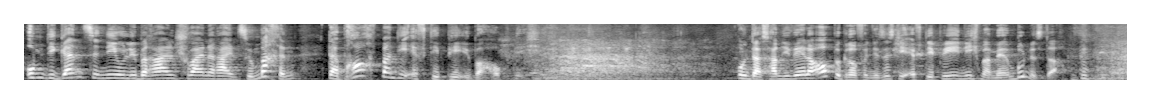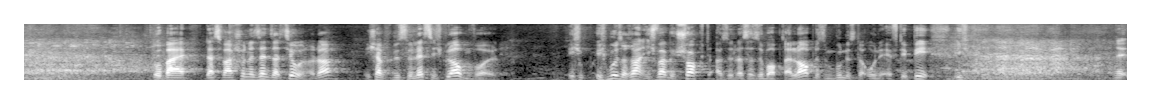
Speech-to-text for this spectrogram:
um die ganze neoliberalen Schweinereien zu machen, da braucht man die FDP überhaupt nicht. Und das haben die Wähler auch begriffen. Jetzt ist die FDP nicht mal mehr im Bundestag. Wobei, das war schon eine Sensation, oder? Ich habe es bis zuletzt nicht glauben wollen. Ich, ich muss auch sagen, ich war geschockt, also dass das überhaupt erlaubt ist im Bundestag ohne FDP. Ich, ne,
